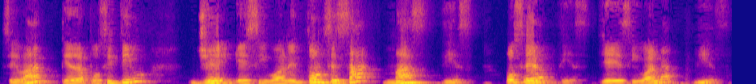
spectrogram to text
se van, queda positivo. Y es igual entonces a más 10, o sea, 10. Y es igual a 10.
